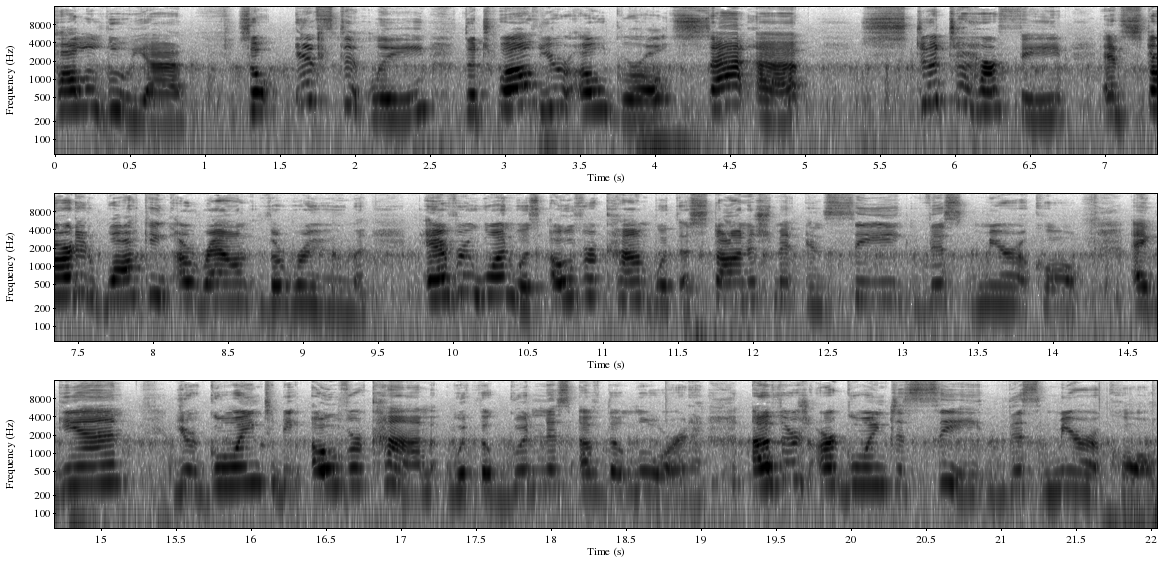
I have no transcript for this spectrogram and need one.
hallelujah. So instantly, the 12 year old girl sat up, stood to her feet, and started walking around the room. Everyone was overcome with astonishment in seeing this miracle. Again, you're going to be overcome with the goodness of the Lord. Others are going to see this miracle.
